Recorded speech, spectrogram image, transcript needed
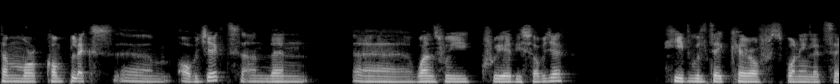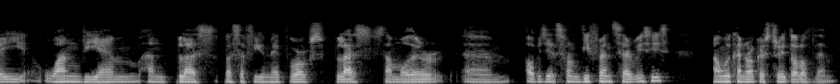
some more complex um, objects, and then uh, once we create this object, Heat will take care of spawning, let's say, one VM and plus plus a few networks plus some other um, objects from different services, and we can orchestrate all of them.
